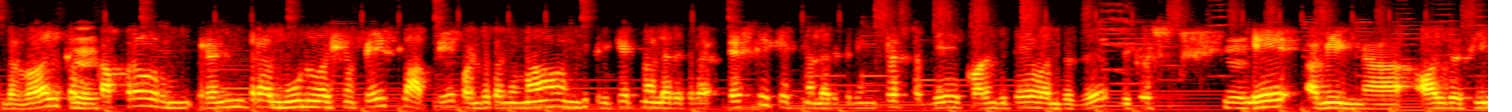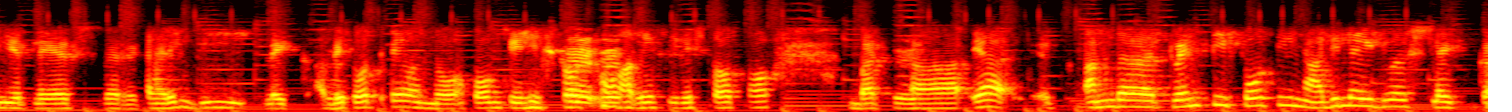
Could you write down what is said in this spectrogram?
இந்த வேர்ல்ட் கப்க்கு அப்புறம் ஒரு ரெண்டரை மூணு வருஷம் ஃபேஸ்ல அப்படியே கொஞ்சம் கொஞ்சமா வந்து கிரிக்கெட் மேல இருக்கிற டெஸ்ட் கிரிக்கெட் மேல இருக்கிற இன்ட்ரெஸ்ட் அப்படியே குறைஞ்சிட்டே வந்தது. Because they I mean all the senior players were retiring we like அப்படியே தோத்துட்டே வந்தோம். ஹோம் சீரீஸ் தோத்தோம். அதே சீரீஸ் தோத்தோம். பட் யா அந்த டுவெண்ட்டி ஃபோர்டீன் அதில் it was like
